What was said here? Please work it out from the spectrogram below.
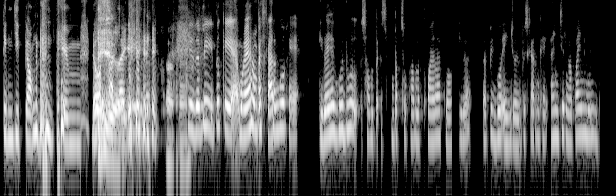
tim Jipyong dan tim Iya. lagi. Heeh. Ya tapi itu kayak makanya sampai sekarang gue kayak gila ya gue dulu sampai sempat suka sama Twilight loh gila tapi gue enjoy tapi sekarang kayak anjir ngapain Moon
